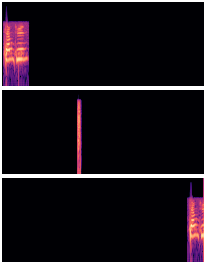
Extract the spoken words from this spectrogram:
将军。将军，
